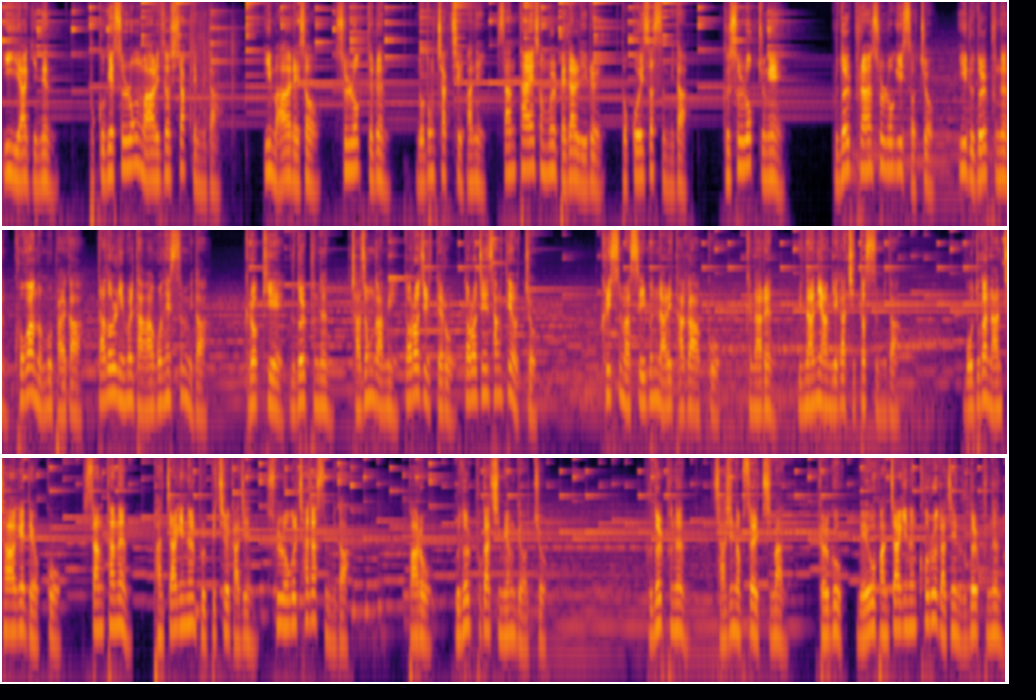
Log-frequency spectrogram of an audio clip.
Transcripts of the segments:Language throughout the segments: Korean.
이 이야기는 북극의 술록 마을에서 시작됩니다. 이 마을에서 술록들은 노동착취 아니 산타의 선물 배달 일을 돕고 있었습니다. 그 술록 중에 루돌프란 술록이 있었죠. 이 루돌프는 코가 너무 밝아 따돌림을 당하곤 했습니다. 그렇기에 루돌프는 자존감이 떨어질 대로 떨어진 상태였죠. 크리스마스 이브 날이 다가왔고 그날은 유난히 안개가 짙었습니다. 모두가 난처하게 되었고 산타는 반짝이는 불빛을 가진 술록을 찾았습니다. 바로 루돌프가 지명되었죠. 루돌프는 자신 없어 했지만 결국 매우 반짝이는 코를 가진 루돌프는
